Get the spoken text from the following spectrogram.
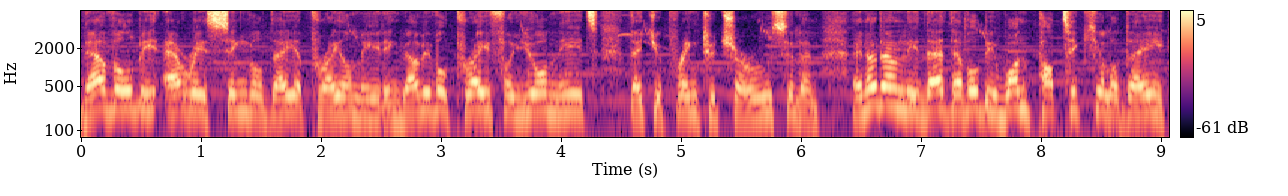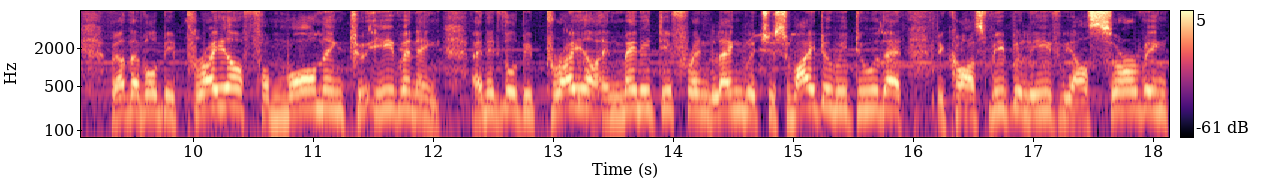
there will be every single day a prayer meeting where we will pray for your needs that you bring to Jerusalem. And not only that, there will be one particular day where there will be prayer from morning to evening, and it will be prayer in many different languages. Why do we do that? Because we believe we are serving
